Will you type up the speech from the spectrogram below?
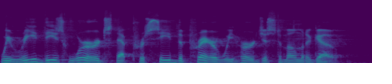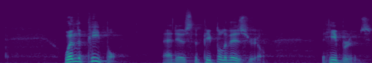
we read these words that precede the prayer we heard just a moment ago. When the people, that is, the people of Israel, the Hebrews,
